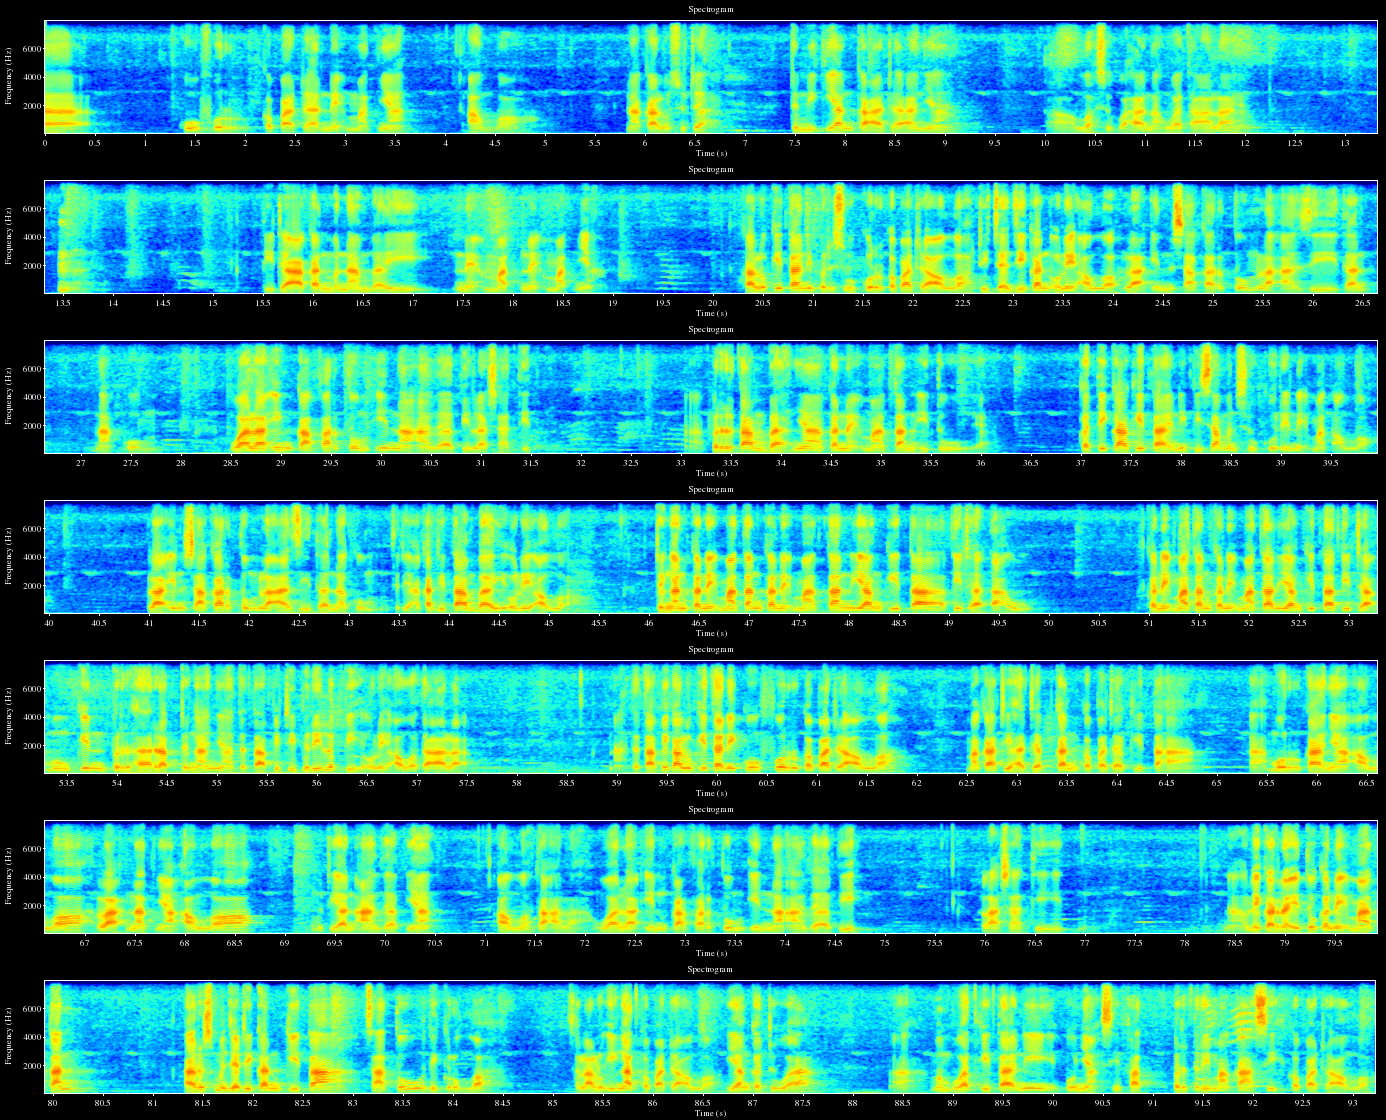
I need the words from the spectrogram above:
kufur kepada nikmatnya Allah. Nah kalau sudah demikian keadaannya Allah subhanahu wa ta'ala tidak akan menambahi nikmat-nikmatnya. Kalau kita ini bersyukur kepada Allah dijanjikan oleh Allah la in sakartum la azidan nakum wala in kafartum inna Nah, bertambahnya kenikmatan itu ya ketika kita ini bisa mensyukuri nikmat Allah. La in syakartum la azidanakum. Jadi akan ditambahi oleh Allah dengan kenikmatan-kenikmatan yang kita tidak tahu. Kenikmatan-kenikmatan yang kita tidak mungkin berharap dengannya tetapi diberi lebih oleh Allah Ta'ala. Nah tetapi kalau kita ini kufur kepada Allah maka dihadapkan kepada kita ya, murkanya Allah laknatnya Allah kemudian azabnya Allah Ta'ala. Wala in kafartum inna azabi lasadid nah oleh karena itu kenikmatan harus menjadikan kita satu zikrullah selalu ingat kepada Allah. Yang kedua nah, membuat kita ini punya sifat berterima kasih kepada Allah.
